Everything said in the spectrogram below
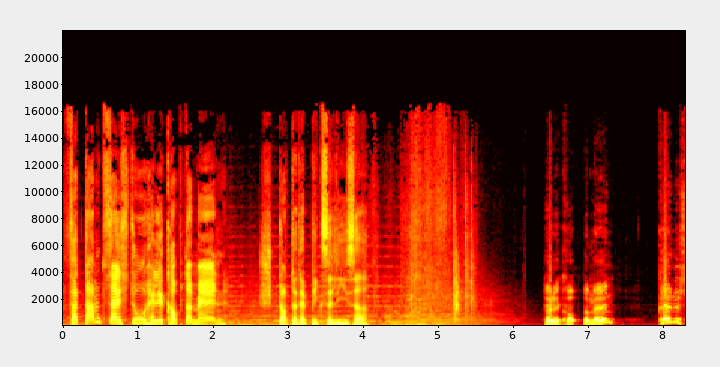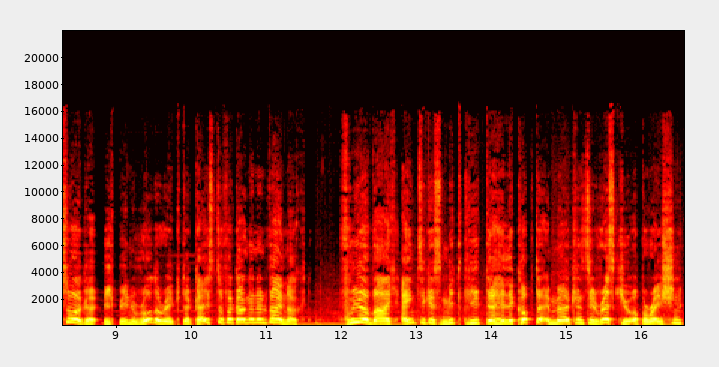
Verdammt seist du, Helikopterman! stotterte Pixelisa. Helikopterman? Keine Sorge, ich bin Roderick, der Geist der vergangenen Weihnacht. Früher war ich einziges Mitglied der Helikopter Emergency Rescue Operation,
